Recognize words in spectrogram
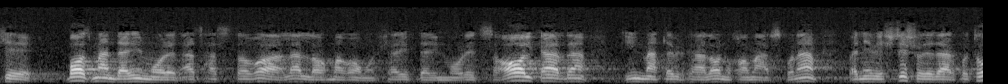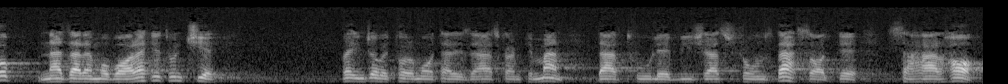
که باز من در این مورد از هستاقا الله مقام و شریف در این مورد سوال کردم این مطلبی که الان می‌خوام عرض کنم و نوشته شده در کتب نظر مبارکتون چیه؟ و اینجا به طور معترضه ارز کنم که من در طول بیش از 16 سال که سهرها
